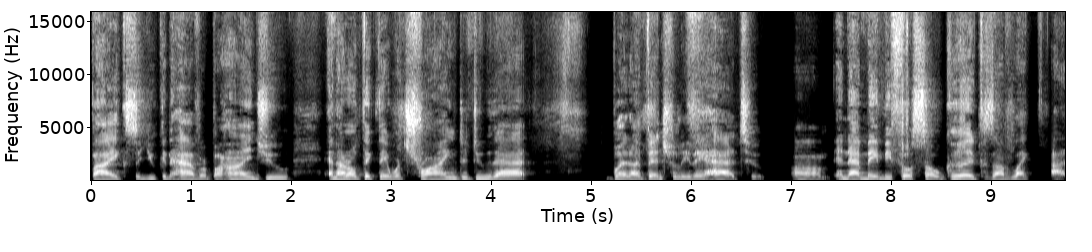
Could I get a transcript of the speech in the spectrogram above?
bike so you can have her behind you? And I don't think they were trying to do that, but eventually they had to. Um, and that made me feel so good because I was like, I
